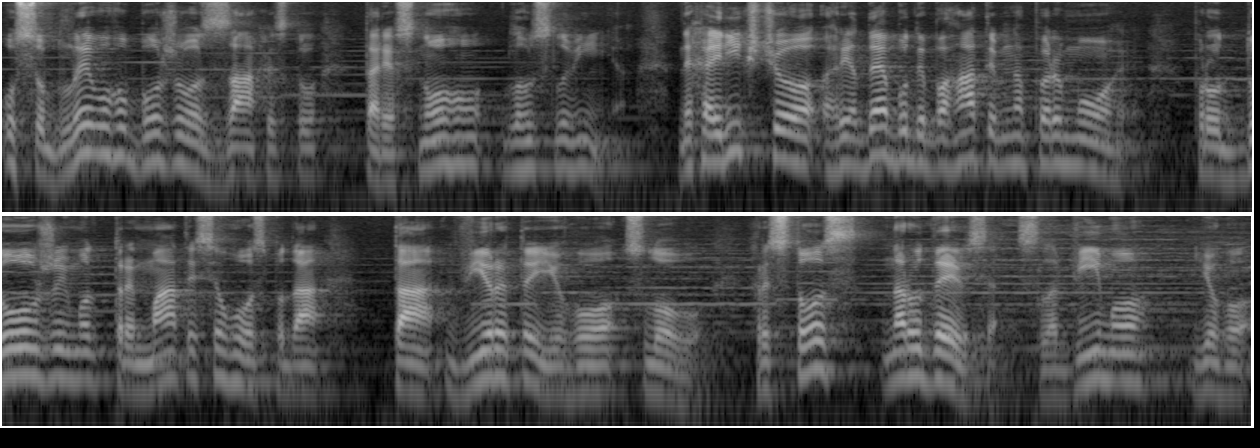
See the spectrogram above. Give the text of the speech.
особливого Божого захисту та рясного благословіння. Нехай рік, що гряде, буде багатим на перемоги. Продовжуємо триматися Господа та вірити Його Слову. Христос народився, славімо Його!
